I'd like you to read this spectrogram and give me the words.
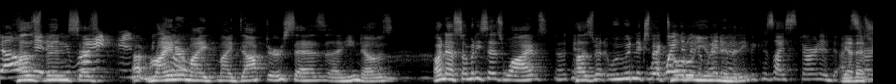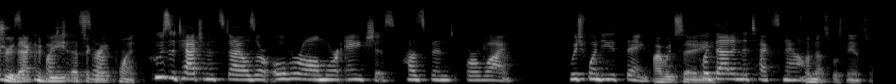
husband says right in uh, Reiner, my my doctor says uh, he knows. Oh, now somebody says wives, Okay. husband. We wouldn't Well, expect a total minute, wait a minute, unanimity. because I started. I yeah, that's started true. That could be. question. That's a So, great point. Whose attachment styles are overall more anxious, husband or wife? Which one do you think? I would say Put that in the text now. I'm not supposed to answer.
